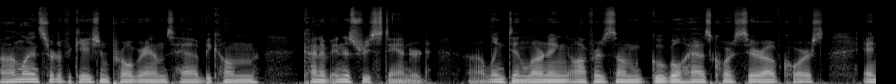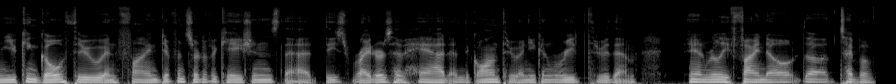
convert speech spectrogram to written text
online certification programs have become kind of industry standard. Uh, LinkedIn Learning offers some, Google has Coursera, of course, and you can go through and find different certifications that these writers have had and gone through, and you can read through them and really find out the type of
